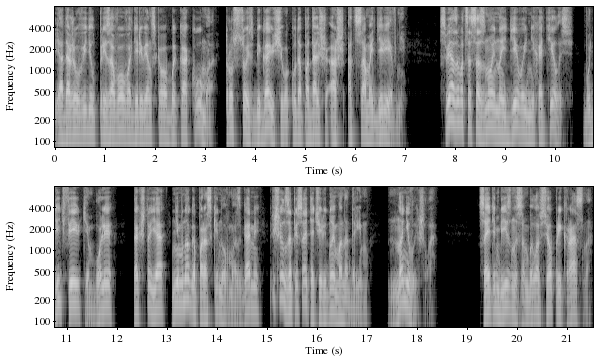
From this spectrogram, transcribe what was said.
Я даже увидел призового деревенского быка Кума, трусцой сбегающего куда подальше аж от самой деревни. Связываться со знойной девой не хотелось, будить фею тем более, так что я, немного пораскинув мозгами, решил записать очередной монодрим, но не вышло. С этим бизнесом было все прекрасно,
